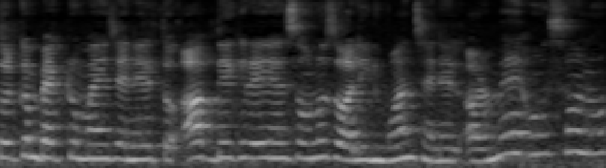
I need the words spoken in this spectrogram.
welcome back to my channel तो आप देख रहे हैं सोनू सॉल इन वन चैनल और मैं हूँ सोनू।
